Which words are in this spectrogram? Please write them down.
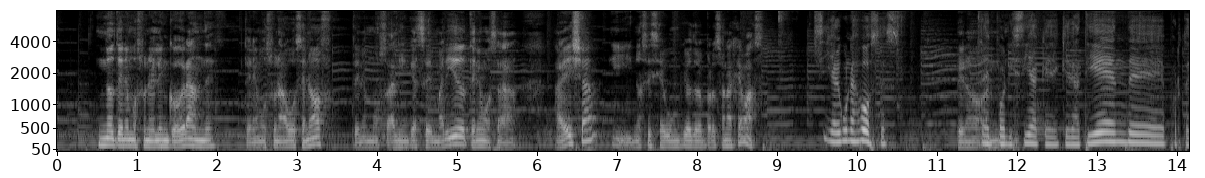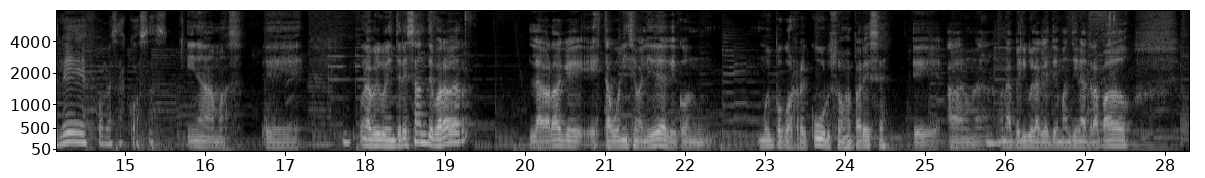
No tenemos un elenco grande, tenemos una voz en off, tenemos a alguien que hace el marido, tenemos a, a ella y no sé si algún que otro personaje más. Sí, algunas voces. Pero El policía que, que la atiende por teléfono, esas cosas. y nada más. Eh, una película interesante para ver. La verdad que está buenísima la idea que con muy pocos recursos, me parece, eh, hagan una, una película que te mantiene atrapado.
